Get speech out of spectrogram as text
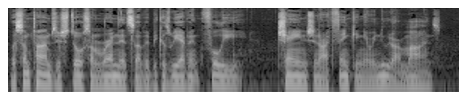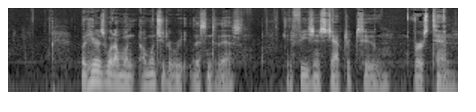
But sometimes there's still some remnants of it because we haven't fully changed in our thinking and renewed our minds. But here's what I want I want you to re- listen to this. Ephesians chapter 2 verse 10.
